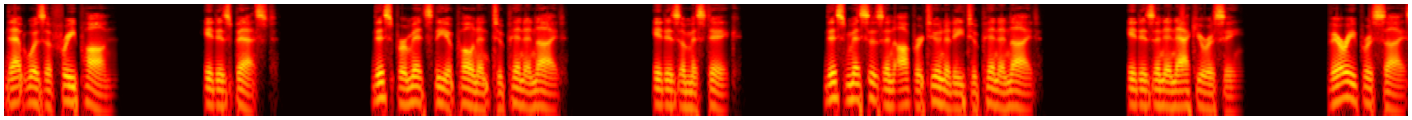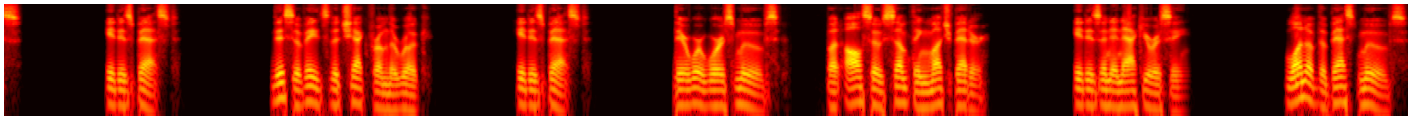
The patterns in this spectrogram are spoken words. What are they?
That was a free pawn. It is best. This permits the opponent to pin a knight. It is a mistake. This misses an opportunity to pin a knight. It is an inaccuracy. Very precise. It is best. This evades the check from the rook. It is best. There were worse moves, but also something much better. It is an inaccuracy. One of the best moves.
